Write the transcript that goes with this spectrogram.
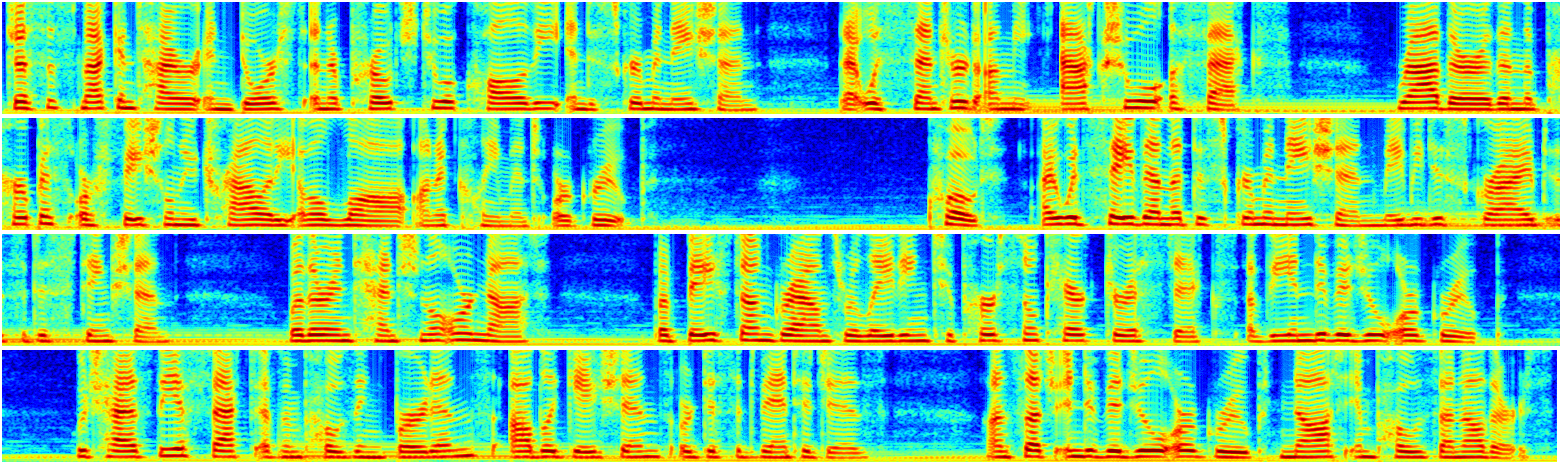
Justice McIntyre endorsed an approach to equality and discrimination that was centered on the actual effects rather than the purpose or facial neutrality of a law on a claimant or group. Quote, I would say then that discrimination may be described as a distinction, whether intentional or not, but based on grounds relating to personal characteristics of the individual or group, which has the effect of imposing burdens, obligations, or disadvantages on such individual or group not imposed on others,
